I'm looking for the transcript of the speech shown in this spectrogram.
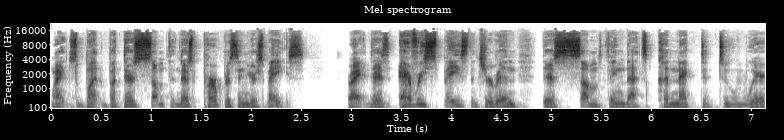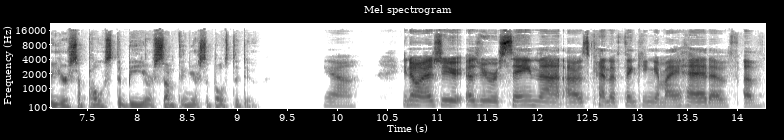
Right, so, but but there's something. There's purpose in your space. Right, there's every space that you're in. There's something that's connected to where you're supposed to be or something you're supposed to do. Yeah, you know, as you as you were saying that, I was kind of thinking in my head of of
